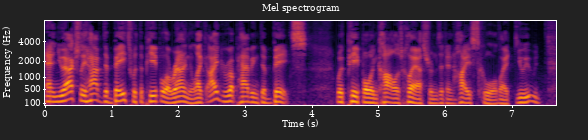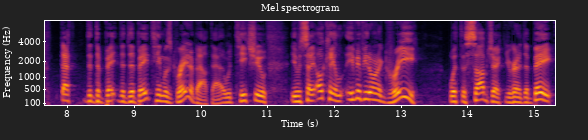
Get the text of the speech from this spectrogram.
and you actually have debates with the people around you like i grew up having debates with people in college classrooms and in high school like you that the debate the debate team was great about that it would teach you it would say okay even if you don't agree with the subject you're going to debate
